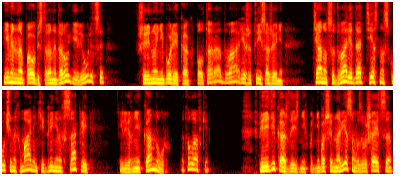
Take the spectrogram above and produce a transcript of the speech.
Именно по обе стороны дороги или улицы, шириной не более как полтора-два, реже три сажения, тянутся два ряда тесно скученных маленьких глиняных саклей, или вернее канур, это лавки. Впереди каждой из них под небольшим навесом возвышается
